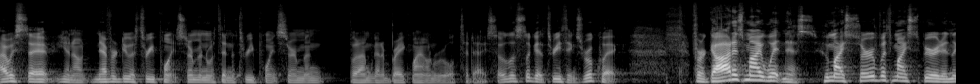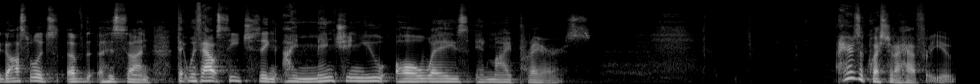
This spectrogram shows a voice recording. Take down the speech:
I always say, you know, never do a three point sermon within a three point sermon, but I'm going to break my own rule today. So let's look at three things real quick. For God is my witness, whom I serve with my spirit in the gospel of his Son, that without ceasing I mention you always in my prayers. Here's a question I have for you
